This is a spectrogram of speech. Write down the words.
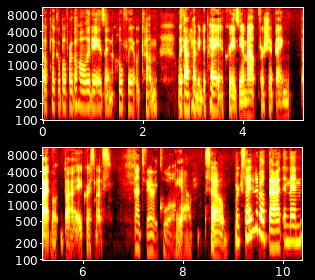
applicable for the holidays and hopefully it would come without having to pay a crazy amount for shipping by by Christmas. That's very cool. Yeah. So we're excited about that. And then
